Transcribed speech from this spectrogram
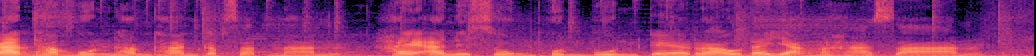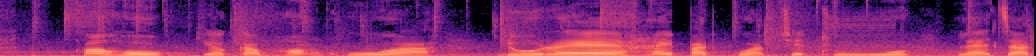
การทำบุญทำทานกับสัตว์นั้น ให้อานิสงส์ผลบุญแก่เราได้อย่างมหาศาล ข้อ 6 เกี่ยวกับห้องครัว ดูแลให้ปัดกวาดเช็ดถู และจัด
